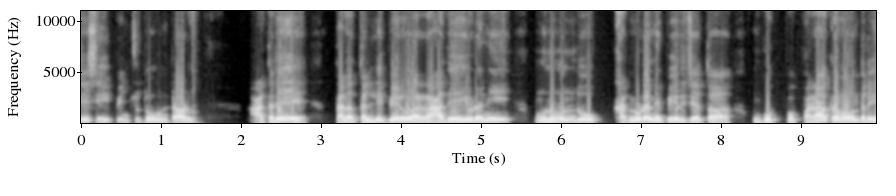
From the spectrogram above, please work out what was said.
చేసి పెంచుతూ ఉంటాడు. అతడే తన తల్లి పేరు ఆ రాధేయుడని మునుముందు కర్ణుడని పేరు చేత గొప్ప పరాక్రమవంతుడై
